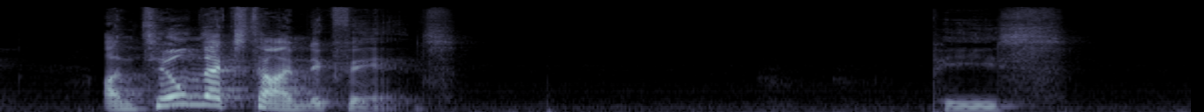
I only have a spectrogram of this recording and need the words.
Until next time, Knick fans. Peace.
